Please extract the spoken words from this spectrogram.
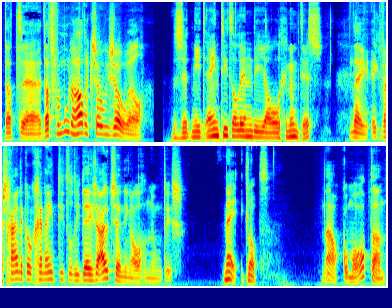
Dat, eh, dat vermoeden had ik sowieso wel. Er zit niet één titel in die al genoemd is. Nee, ik, waarschijnlijk ook geen één titel die deze uitzending al genoemd is. Nee, klopt. Nou, kom maar op dan.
